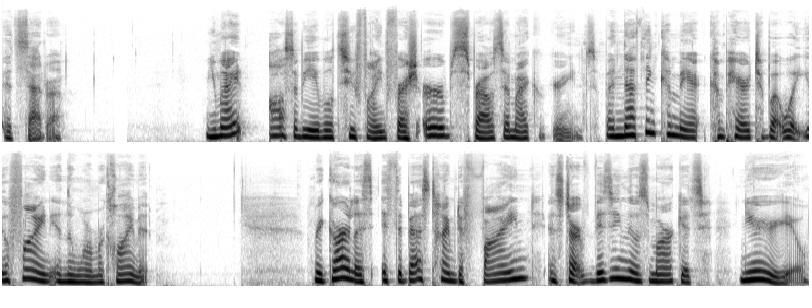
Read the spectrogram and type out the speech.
etc. You might also be able to find fresh herbs, sprouts, and microgreens, but nothing com- compared to what, what you'll find in the warmer climate. Regardless, it's the best time to find and start visiting those markets near you.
